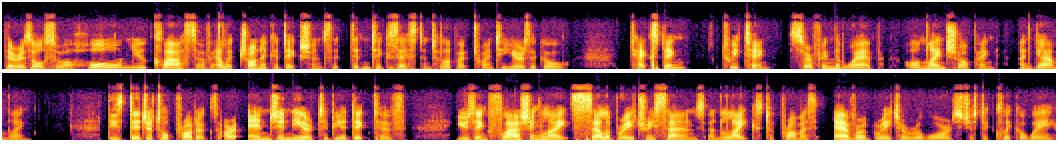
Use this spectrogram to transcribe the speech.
there is also a whole new class of electronic addictions that didn't exist until about 20 years ago texting, tweeting, surfing the web, online shopping, and gambling. These digital products are engineered to be addictive, using flashing lights, celebratory sounds, and likes to promise ever greater rewards just a click away.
